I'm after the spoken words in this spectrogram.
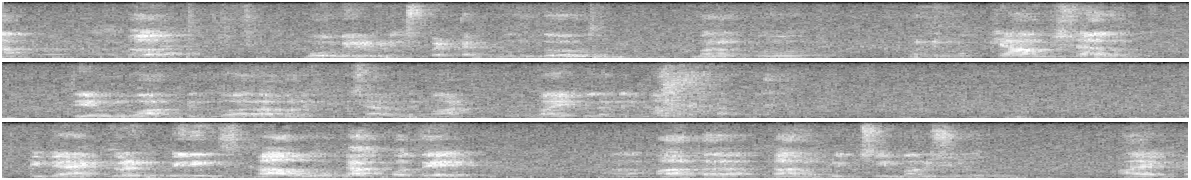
earth భూమిని విడిచిపెట్టక ముందు మనకు కొన్ని ముఖ్యాంశాలు దేవుని వాక్యం ద్వారా మనకి ఇచ్చారని మాట. బైబిల్ అనే మాట. అర్థం ఇవి యాక్యురేట్ మీనింగ్స్ కావు. కాకపోతే పాత కాలం నుంచి మనుషులు ఆ యొక్క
